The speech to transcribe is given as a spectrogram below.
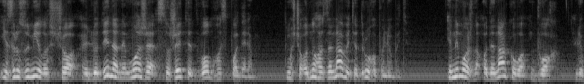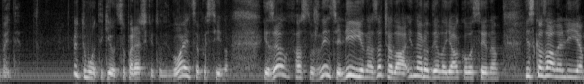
і зрозуміло, що людина не може служити двом господарям, тому що одного зненавидить, а другого полюбить. І не можна одинаково двох любити. І тому такі от суперечки тут відбуваються постійно. І Зелфа, служниці Ліїна, зачала і народила Якова сина, і сказала Лія,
